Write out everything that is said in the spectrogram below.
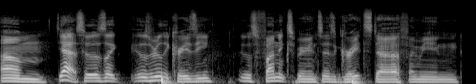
um, yeah, so it was like it was really crazy. It was fun experiences, great stuff. I mean,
